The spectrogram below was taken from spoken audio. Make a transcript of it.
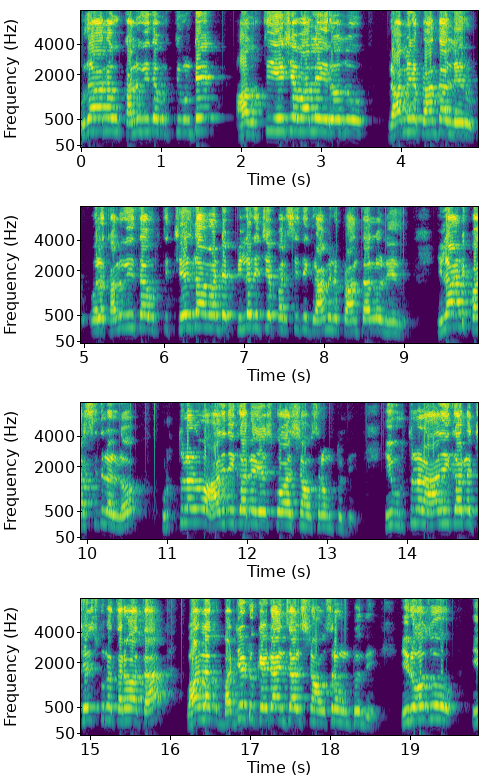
ఉదాహరణకు కలుగీత వృత్తి ఉంటే ఆ వృత్తి చేసే వాళ్ళే ఈరోజు గ్రామీణ ప్రాంతాలు లేరు. వాళ్ళ కలుగీత వృత్తి చేద్దామంటే పిల్లనిచ్చే పరిస్థితి గ్రామీణ ప్రాంతాల్లో లేదు. ఇలాంటి పరిస్థితులలో వృత్తులను ఆధునీకరణ చేసుకోవాల్సిన అవసరం ఉంటుంది. ఈ వృత్తులను ఆధునీకరణ చేసుకున్న తర్వాత వాళ్ళకు బడ్జెట్ కేటాయించాల్సిన అవసరం ఉంటుంది. ఈరోజు ఈ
